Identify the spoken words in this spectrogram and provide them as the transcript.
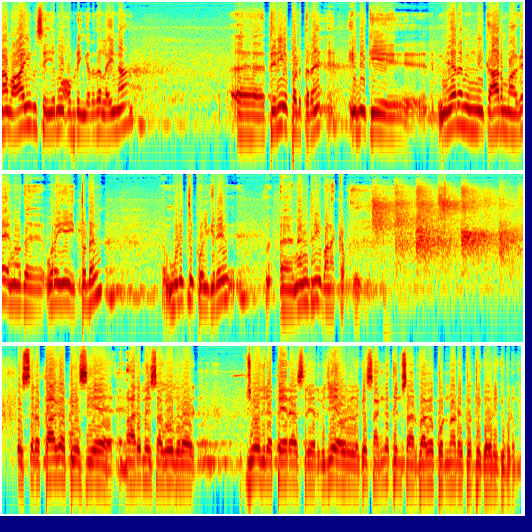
நாம் ஆய்வு செய்யணும் அப்படிங்கிறத லைனாக தெரியப்படுத்துகிறேன் இன்னைக்கு நேரமின்மை காரணமாக எனது உரையை இத்துடன் முடித்துக்கொள்கிறேன் நன்றி வணக்கம். சிறப்பாக பேசிய அருமை சகோதரர் ஜோதிட பேராசிரியர் விஜய் அவர்களுக்கு சங்கத்தின் சார்பாக பொன்னாடை பொருத்தி கௌரவிக்கப்படும்.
